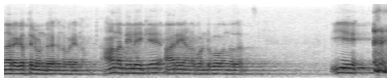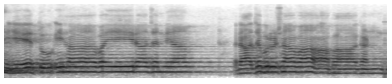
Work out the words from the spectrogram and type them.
നരകത്തിലുണ്ട് എന്ന് പറയുന്നു. ആ നദിയിലേക്ക് ആരെയാണ് കൊണ്ടുപോകുന്നത്? രാജപുരുഷാവാഭാഖണ്ഡ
